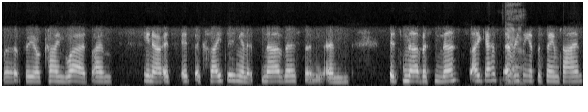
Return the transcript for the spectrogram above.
for, for your kind words. I'm, you know, it's it's exciting and it's nervous and and it's nervousness, I guess, Yeah. everything at the same time.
